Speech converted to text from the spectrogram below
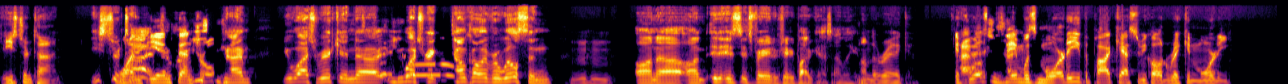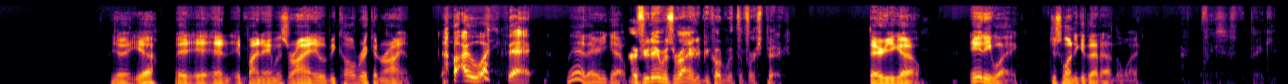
Eastern time. Eastern 1 time. p.m. Eastern Central. time. You watch Rick and uh, you watch Rick Don't Call Over Wilson hmm on uh on it is it's very entertaining podcast. I like it. On the reg. If I- Wilson's name was Morty, the podcast would be called Rick and Morty. Yeah, yeah. It- it- and if my name was Ryan, it would be called Rick and Ryan. I like that. Yeah, there you go. If your name was Ryan, it'd be called with the first pick. There you go. Anyway, just wanted to get that out of the way. Thank you.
